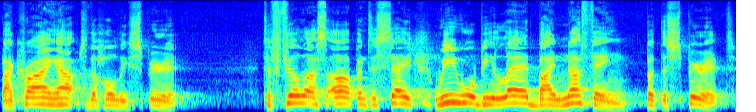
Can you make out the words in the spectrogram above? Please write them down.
by crying out to the Holy Spirit to fill us up and to say, We will be led by nothing but the Spirit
